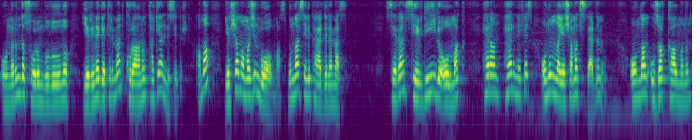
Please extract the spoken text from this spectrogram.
Onların da sorumluluğunu yerine getirmen Kur'an'ın ta kendisidir. Ama yaşam amacın bu olmaz. Bunlar seni perdelemez. Seven sevdiğiyle olmak, her an her nefes onunla yaşamak ister değil mi? Ondan uzak kalmanın,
